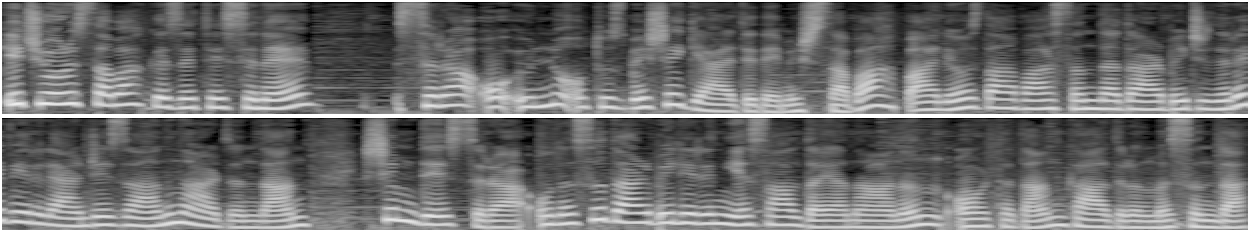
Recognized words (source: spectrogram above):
Geçiyoruz Sabah gazetesine. Sıra o ünlü 35'e geldi demiş Sabah. Balyoz davasında darbecilere verilen cezanın ardından şimdi sıra olası darbelerin yasal dayanağının ortadan kaldırılmasında.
